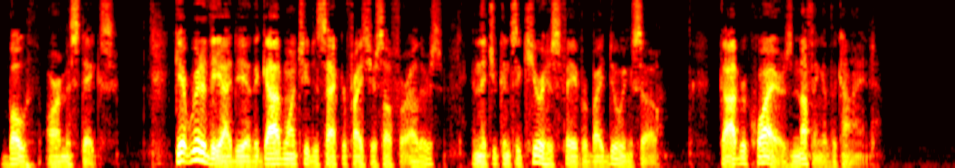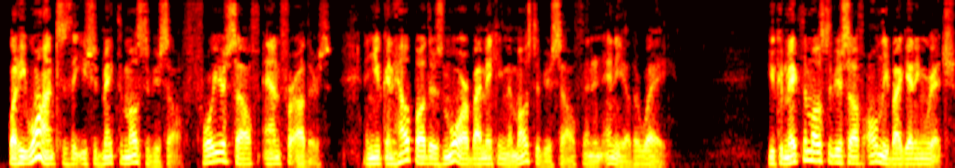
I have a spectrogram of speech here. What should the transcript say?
Both are mistakes. Get rid of the idea that God wants you to sacrifice yourself for others, and that you can secure his favor by doing so. God requires nothing of the kind. What he wants is that you should make the most of yourself, for yourself and for others, and you can help others more by making the most of yourself than in any other way. You can make the most of yourself only by getting rich,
